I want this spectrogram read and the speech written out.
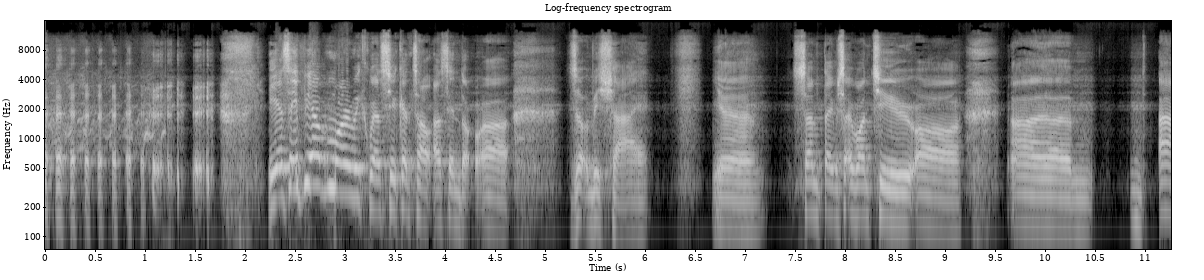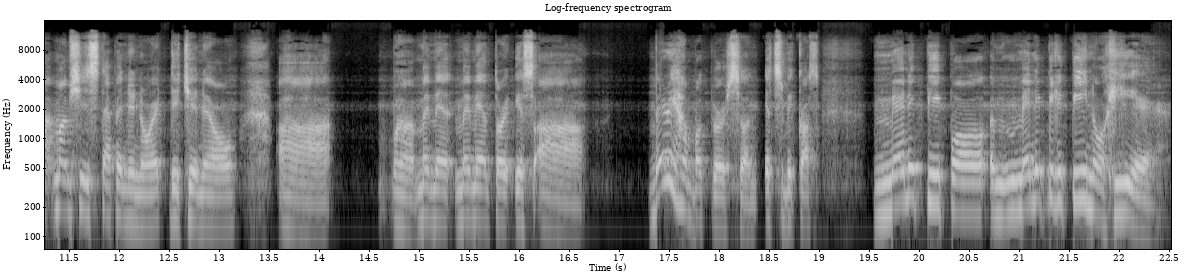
yes, if you have more requests, you can tell us in the, uh, don't be shy. Yeah. Sometimes I want to, uh, um, uh, Ma'am, she's Stephanie North. Did you know, uh, uh, my, my mentor is a very humble person. It's because many people, many Filipino here,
